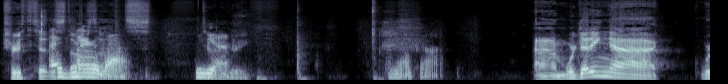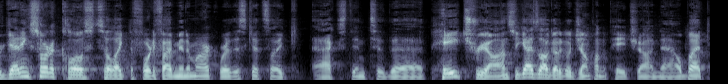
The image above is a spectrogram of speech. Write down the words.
truth to the I star admire that. signs to a degree. I love that. Um, we're getting uh we're getting sort of close to like the 45 minute mark where this gets like axed into the Patreon. So you guys all got to go jump on the Patreon now. But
